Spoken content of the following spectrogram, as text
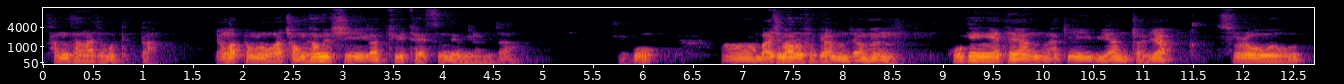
상상하지 못했다. 영화평론가 정성일 씨가 트위터에 쓴 내용이랍니다. 그리고 어, 마지막으로 소개할 문장은 호갱에 대응하기 위한 전략 slow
